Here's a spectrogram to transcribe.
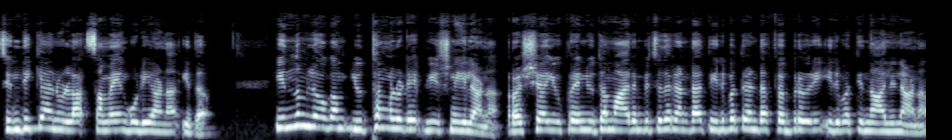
ചിന്തിക്കാനുള്ള സമയം കൂടിയാണ് ഇത്. ഇന്നും ലോകം യുദ്ധങ്ങളുടെ ഭീഷണിയിലാണ്. റഷ്യ യുക്രൈൻ യുദ്ധം ആരംഭിച്ചത് രണ്ടായിരത്തി ഇരുപത്തിരണ്ട് ഫെബ്രുവരി ഇരുപത്തിനാലിനാണ്.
